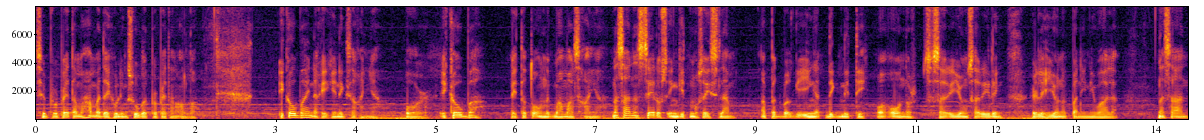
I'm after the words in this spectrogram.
si Propeta Muhammad ay huling sugat Propeta ng Allah. Ikaw ba ay nakikinig sa Kanya? Or ikaw ba ay totoong nagmamahal sa Kanya? Nasaan ang selos inggit mo sa Islam? At pag-iingat dignity o honor sa iyong sariling relihiyon at paniniwala? Nasaan?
